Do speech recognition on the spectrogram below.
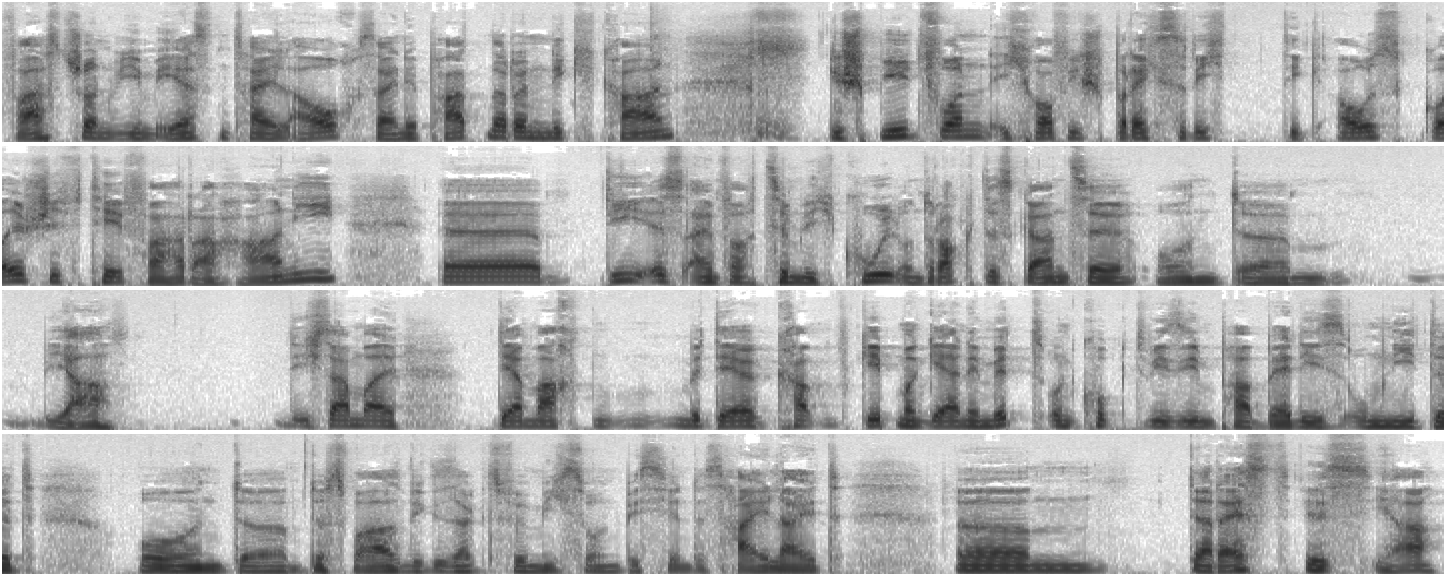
fast schon wie im ersten Teil auch seine Partnerin Nick Kahn, gespielt von, ich hoffe, ich spreche es richtig aus, Goldschiff T. Farahani. Äh, die ist einfach ziemlich cool und rockt das Ganze und ähm, ja, ich sag mal, der macht, mit der geht man gerne mit und guckt, wie sie ein paar Baddies umnietet und äh, das war, wie gesagt, für mich so ein bisschen das Highlight. Ähm, der Rest ist, ja,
